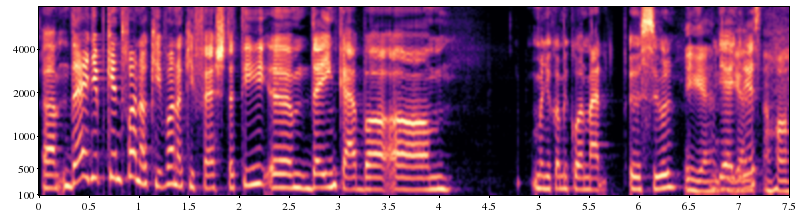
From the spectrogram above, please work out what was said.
De egyébként van, aki, van, aki festeti, de inkább a, a mondjuk amikor már őszül, igen, ugye egyrészt. Igen, aha.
